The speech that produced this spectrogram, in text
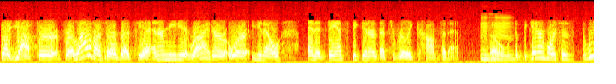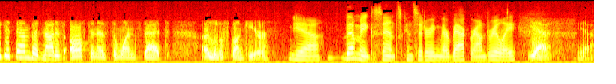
But yeah, for for a lot of our thoroughbreds, yeah, intermediate rider or you know an advanced beginner that's really confident. So Mhm. the beginner horses, we get them, but not as often as the ones that are a little spunkier. Yeah, that makes sense considering their background, really. Yes, yes.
